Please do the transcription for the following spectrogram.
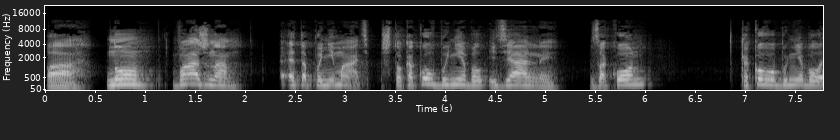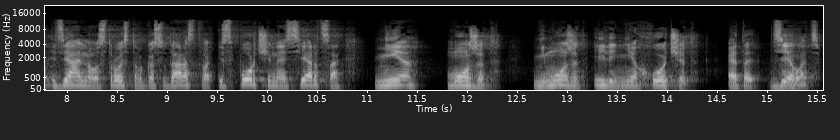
а, но важно это понимать, что каков бы ни был идеальный закон, какого бы ни было идеального устройства государства, испорченное сердце не может, не может или не хочет это делать.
